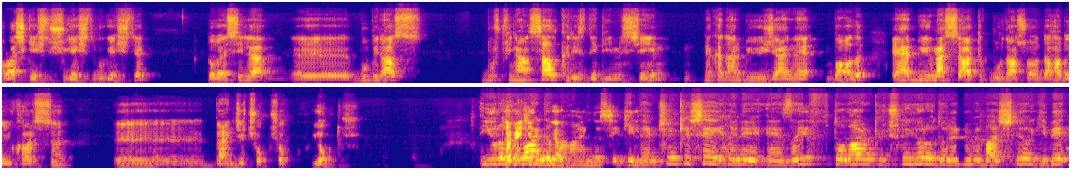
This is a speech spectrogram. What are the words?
savaş geçti, şu geçti, bu geçti. Dolayısıyla e, bu biraz bu finansal kriz dediğimiz şeyin ne kadar büyüyeceğine bağlı. Eğer büyümezse artık buradan sonra daha da yukarısı e, bence çok çok yoktur. Euro Tabii dolar da mı aynı şekilde? Çünkü şey hani e, zayıf dolar güçlü euro dönemi başlıyor gibi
